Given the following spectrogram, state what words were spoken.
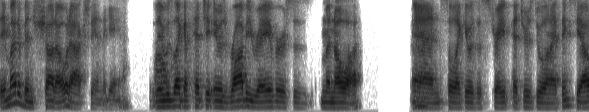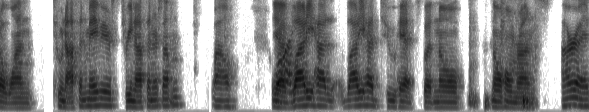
they might have been shut out actually in the game. Wow. it was like a pitch it was robbie ray versus manoah and so like it was a straight pitchers duel, and I think Seattle won two nothing maybe or three nothing or something. Wow. Yeah, well, Vladdy I... had Vladdy had two hits, but no no home runs. All right,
